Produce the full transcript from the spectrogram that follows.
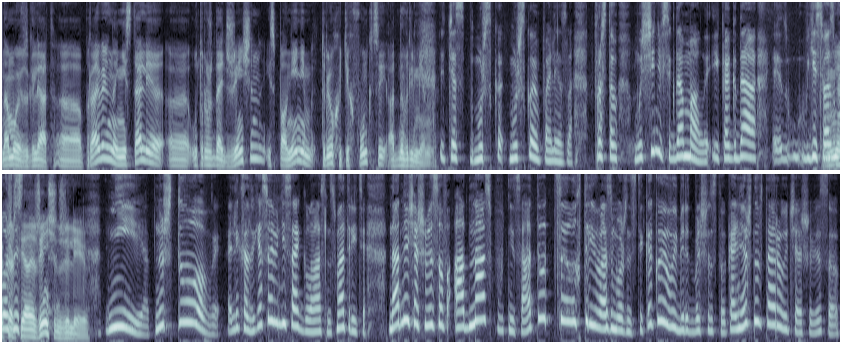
на мой взгляд, э, правильно, не стали э, утруждать женщин исполнением трех этих функций одновременно. Сейчас мужское, мужское полезло. Просто мужчине всегда мало. И когда э, есть возможность... Мне кажется, я женщин жалею. Нет, ну что вы, Александр, я с вами не согласна. Смотрите, на одной чаше весов одна спутница, а тут целых три возможности. Какую выберет большинство? Конечно, вторую чашу весов.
